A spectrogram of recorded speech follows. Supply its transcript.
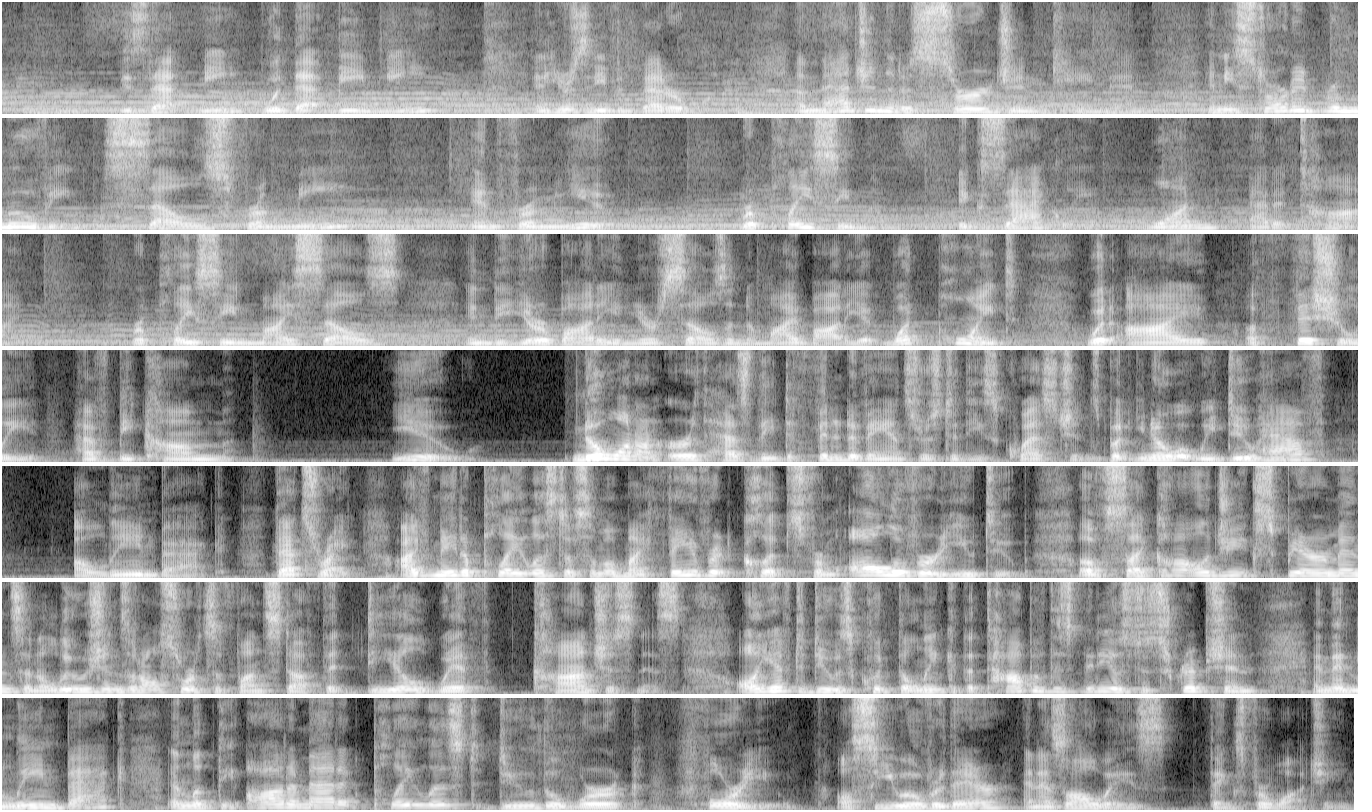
is that me? Would that be me? And here's an even better one. Imagine that a surgeon came in and he started removing cells from me and from you, replacing them exactly one at a time replacing my cells into your body and your cells into my body, at what point would I officially have become you? No one on earth has the definitive answers to these questions, but you know what we do have? A lean back. That's right. I've made a playlist of some of my favorite clips from all over YouTube of psychology experiments and illusions and all sorts of fun stuff that deal with consciousness. All you have to do is click the link at the top of this video's description and then lean back and let the automatic playlist do the work for you. I'll see you over there, and as always, thanks for watching.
